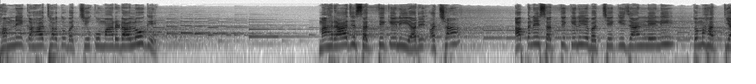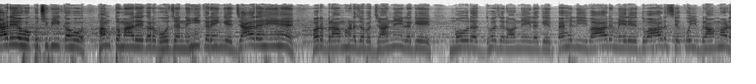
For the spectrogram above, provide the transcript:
हमने कहा था तो बच्चे को मार डालोगे? महाराज, सत्य के लिए, अरे अच्छा अपने सत्य के लिए बच्चे की जान ले ली, तुम हत्यारे हो, कुछ भी कहो, हम तुम्हारे घर भोजन नहीं करेंगे, जा रहे हैं। और ब्राह्मण जब जाने लगे मोर ध्वज रोने लगे, पहली बार मेरे द्वार से कोई ब्राह्मण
